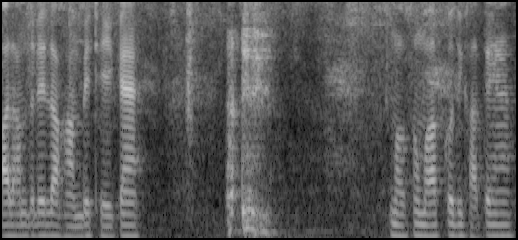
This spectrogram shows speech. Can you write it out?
अल्हम्दुलिल्लाह, हम भी ठीक हैं। मौसम आपको दिखाते हैं।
